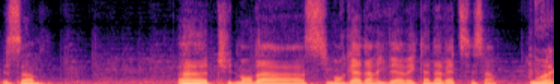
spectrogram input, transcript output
C'est ça. Euh, tu demandes à Simorga d'arriver avec la navette, c'est ça? Ouais.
